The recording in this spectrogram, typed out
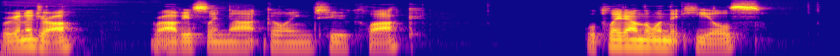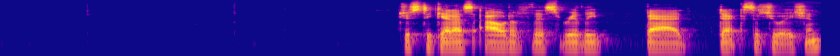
We're going to draw. We're obviously not going to clock. We'll play down the one that heals. Just to get us out of this really bad deck situation.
